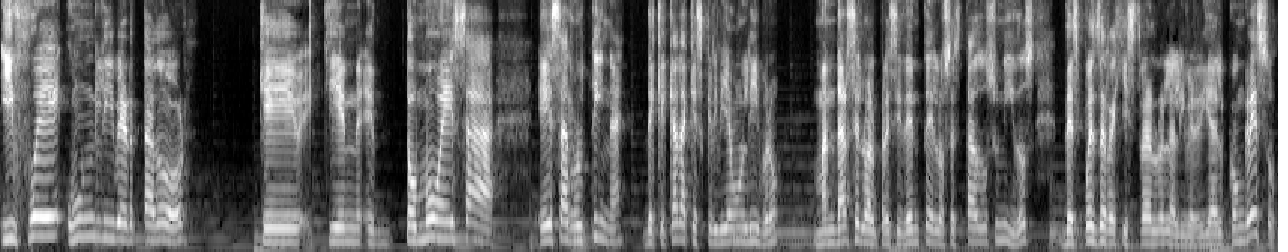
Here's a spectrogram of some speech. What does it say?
Y fue un libertador que quien eh, tomó esa, esa rutina de que cada que escribía un libro, mandárselo al presidente de los Estados Unidos después de registrarlo en la librería del Congreso.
